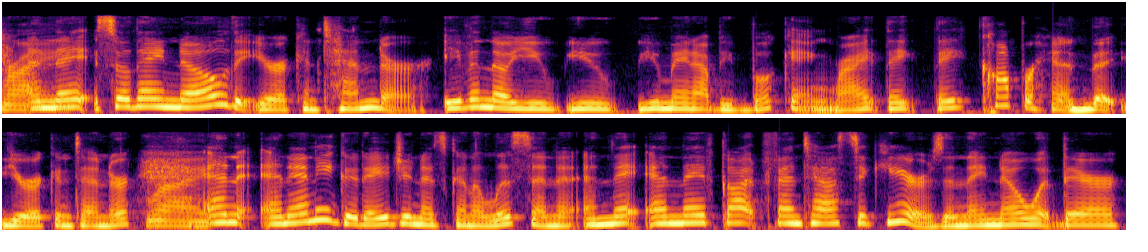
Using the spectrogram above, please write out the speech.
right? And they so they know that you're a contender, even though you you you may not be booking, right? They they comprehend that you're a contender contender. Right. And and any good agent is going to listen and they and they've got fantastic ears and they know what they're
